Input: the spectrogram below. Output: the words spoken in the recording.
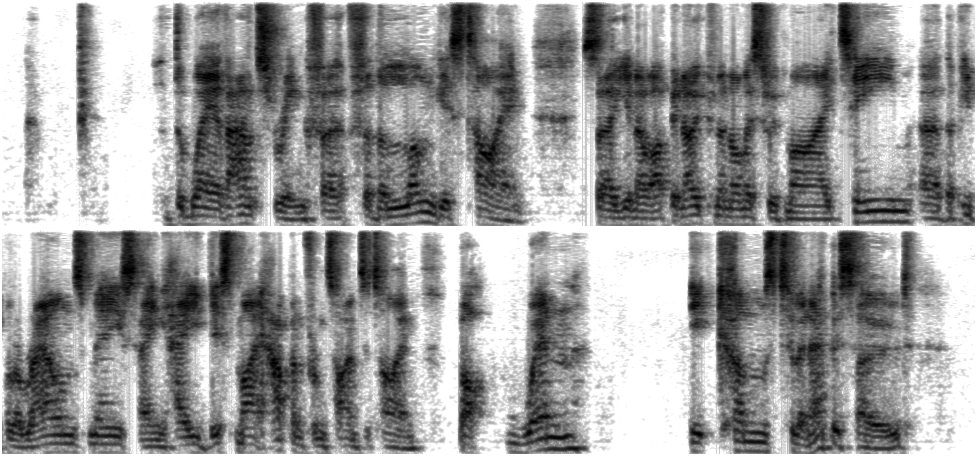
the way of answering for, for the longest time. So, you know, I've been open and honest with my team, uh, the people around me, saying, hey, this might happen from time to time. But when it comes to an episode,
